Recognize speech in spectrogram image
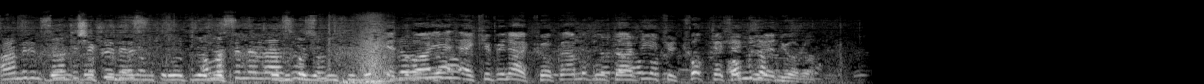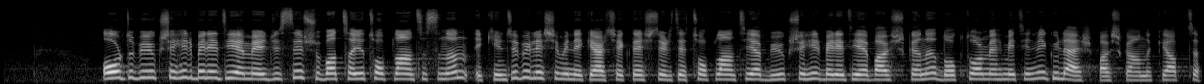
Amirim sana teşekkür ederiz. Allah senden razı olsun. İtfaiye ekibine köpeğimi kurtardığı için çok teşekkür ediyorum. Ordu Büyükşehir Belediye Meclisi Şubat ayı toplantısının ikinci birleşimini gerçekleştirdi. Toplantıya Büyükşehir Belediye Başkanı Doktor Mehmet İlmi Güler başkanlık yaptı.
